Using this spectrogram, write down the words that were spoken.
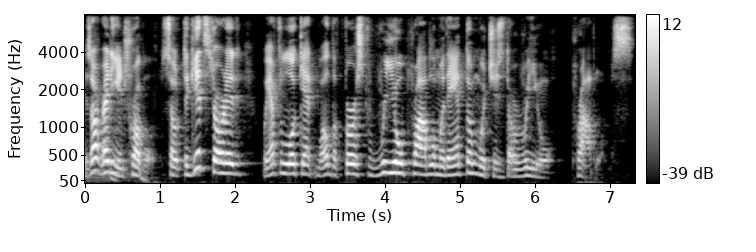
is already in trouble. So to get started, we have to look at, well, the first real problem with Anthem, which is the real problems.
